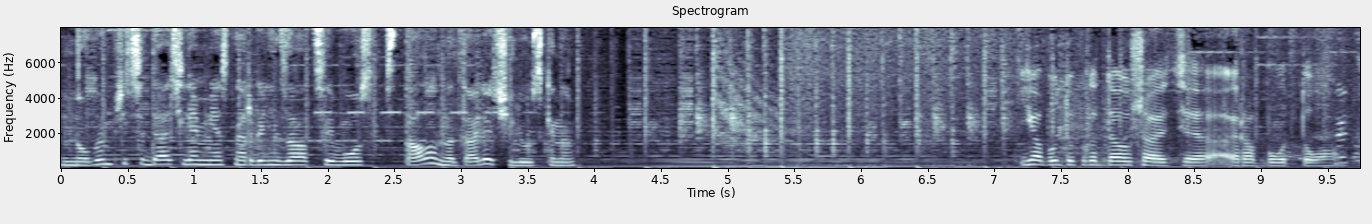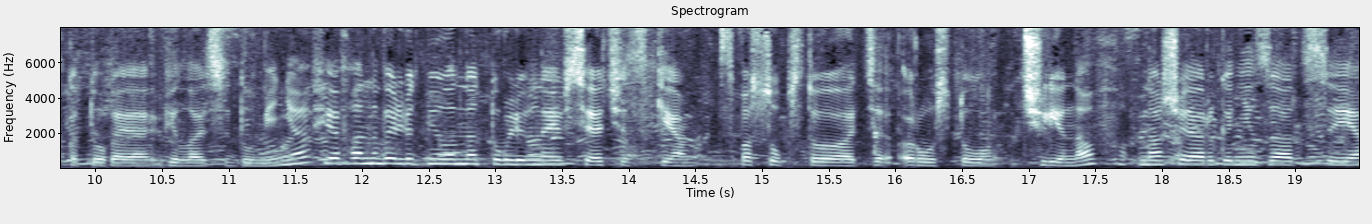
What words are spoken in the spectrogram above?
новым председателем местной организации ВОЗ стала Наталья Челюскина. Я буду продолжать э, работу, которая велась до меня, Феофановой Людмилой Анатольевной, всячески способствовать росту членов нашей организации,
